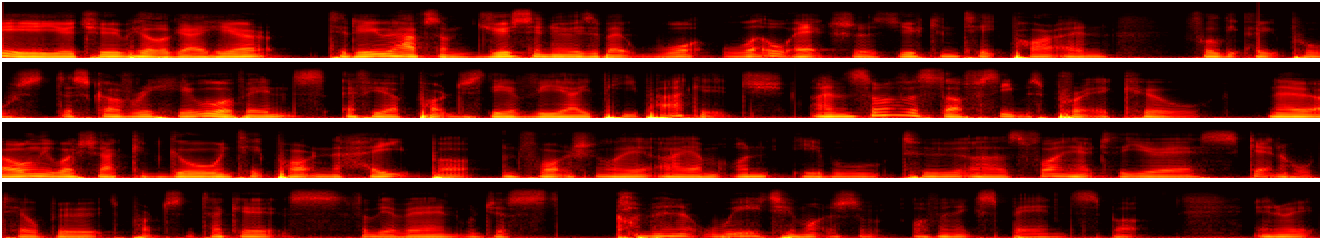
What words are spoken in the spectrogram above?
Hey YouTube, Halo Guy here. Today we have some juicy news about what little extras you can take part in for the Outpost Discovery Halo events if you have purchased the VIP package. And some of the stuff seems pretty cool. Now I only wish I could go and take part in the hype, but unfortunately I am unable to as flying out to the US, getting a hotel boot, purchasing tickets for the event would just come in at way too much of an expense. But anyway,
